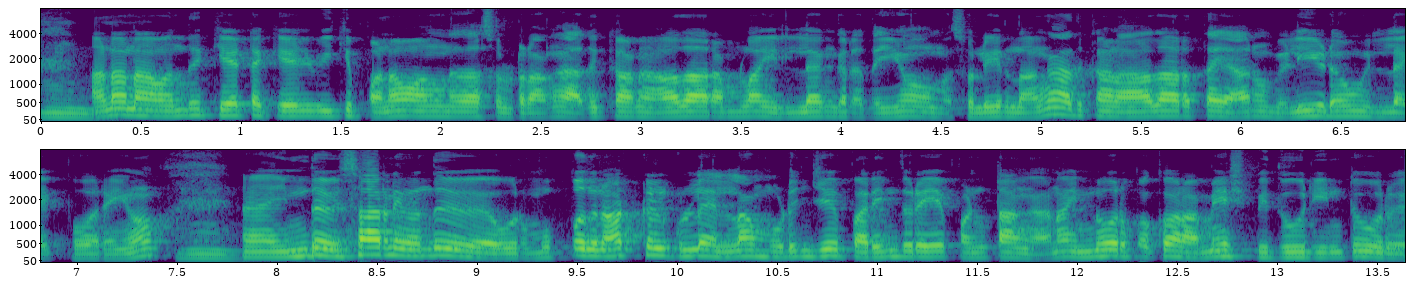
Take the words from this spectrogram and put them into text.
ம். ஆனா நான் வந்து கேட்ட கேள்விக்கு பணம் வாங்கினதா சொல்றாங்க. அதுக்கான ஆதாரம்லாம் இல்லைங்கிறதையும் அவங்க சொல்லியிருந்தாங்க. அதுக்கான ஆதாரத்தை யாரும் வெளியிடவும் இல்லை இப்போ வரையும். இந்த விசாரணை வந்து ஒரு முப்பது நாட்களுக்குள்ள எல்லாம் முடிஞ்சு பரிந்துரையே பண்ணிட்டாங்க. ஆனா இன்னொரு பக்கம் ரமேஷ் பிதூரின்ட்டு ஒரு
